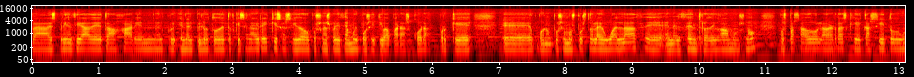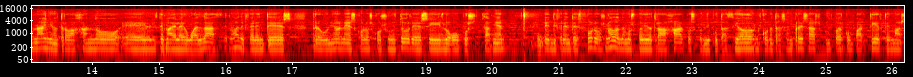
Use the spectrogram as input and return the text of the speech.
La experiencia de trabajar en el, en el piloto de Turkish Airways ha sido pues, una experiencia muy positiva para Ascora porque eh, bueno, pues hemos puesto la igualdad eh, en el centro, digamos. ¿no? Hemos pasado, la verdad es que casi todo un año trabajando el tema de la igualdad ¿no? en diferentes reuniones con los consultores y luego pues, también en diferentes foros, ¿no? donde hemos podido trabajar pues, con Diputación, con otras empresas, poder compartir temas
